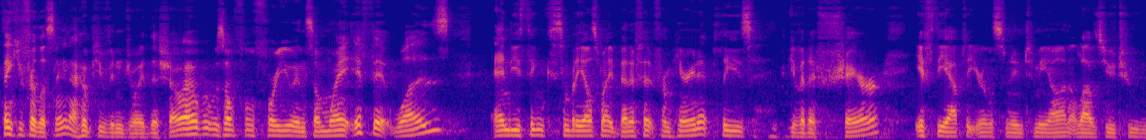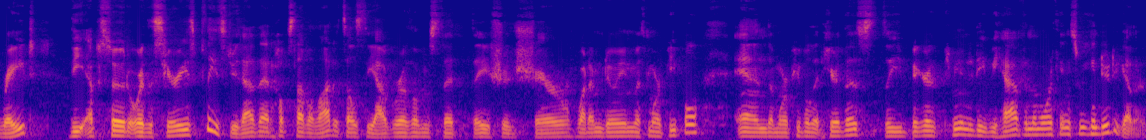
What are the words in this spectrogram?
thank you for listening. I hope you've enjoyed this show. I hope it was helpful for you in some way. If it was, and you think somebody else might benefit from hearing it, please give it a share. If the app that you're listening to me on allows you to rate, the episode or the series, please do that. That helps out a lot. It tells the algorithms that they should share what I'm doing with more people. And the more people that hear this, the bigger community we have and the more things we can do together.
